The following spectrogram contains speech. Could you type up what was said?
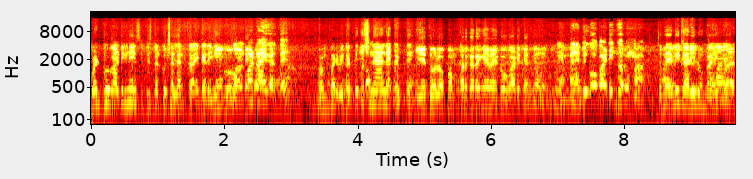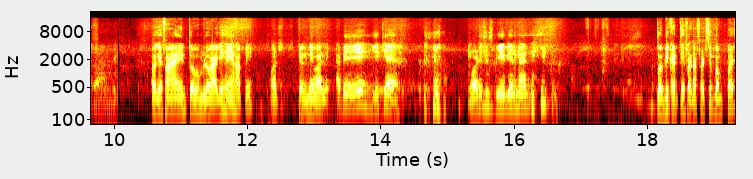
बट गो कार्टिंग नहीं इस बार कुछ अलग ट्राई करेंगे। ट्राई करते हैं। बम्पर भी करते कुछ नया नया करते हैं। ये दो लोग बम्पर करेंगे मैं गो गाड़ी करके मैं भी गो कार्टिंग करूँगा। तो मैं भी कर ही लूँगा एक बार। ओके फाइन तो हम लोग आगे हैं यहाँ पे और करने वाले। अबे ये क्या है? What is this behaviour man तो अभी करते हैं फटाफट से बम्पर।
